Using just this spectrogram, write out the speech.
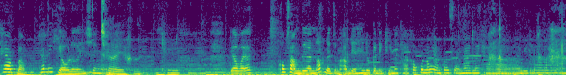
แทบแบบแทบไม่เขียวเลยใช่ไหมใช่ค่ะ โอเคค่ะ เดี๋ยวไว้ครบสามเดือนเนาะเดี๋ยวจะมาอัปเดตให้ดูกันอีกทีนะคะ ขอบคุณน้องแอมคนสวยมากนะคะสวัสดีค่ะ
